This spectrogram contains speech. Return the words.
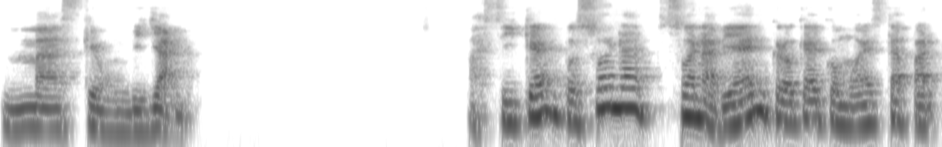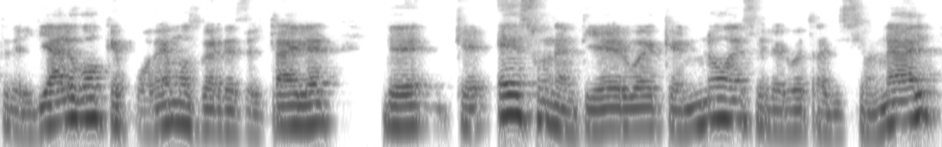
más que un villano. Así que, pues suena, suena bien. Creo que hay como esta parte del diálogo que podemos ver desde el tráiler de que es un antihéroe, que no es el héroe tradicional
